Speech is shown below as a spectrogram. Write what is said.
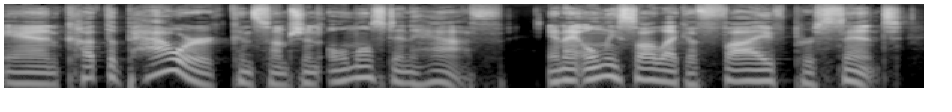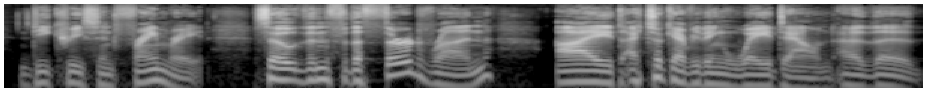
and cut the power consumption almost in half. And I only saw like a 5% decrease in frame rate. So then for the third run, I I took everything way down. Uh, the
